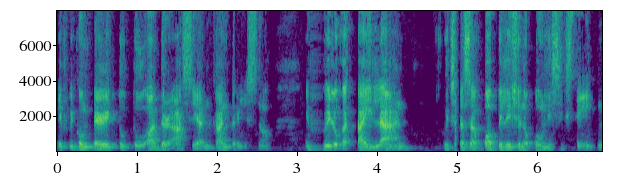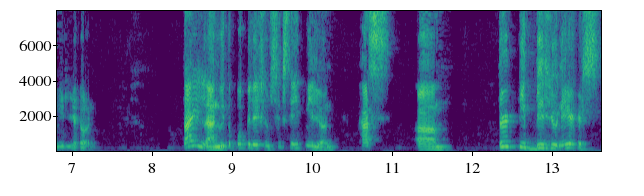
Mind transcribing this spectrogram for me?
If we compare it to two other ASEAN countries, no? If we look at Thailand, which has a population of only 68 million, Thailand, with a population of 68 million, has um, 30 billionaires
